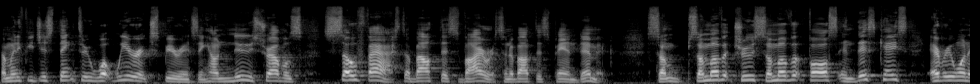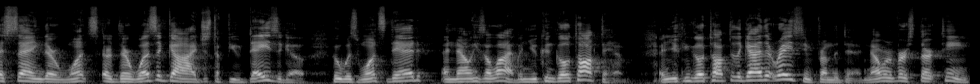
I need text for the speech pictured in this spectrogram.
I mean, if you just think through what we're experiencing, how news travels so fast about this virus and about this pandemic. Some, some of it true, some of it false. In this case, everyone is saying there once or there was a guy just a few days ago who was once dead and now he's alive, and you can go talk to him. And you can go talk to the guy that raised him from the dead. Now we're in verse 13.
